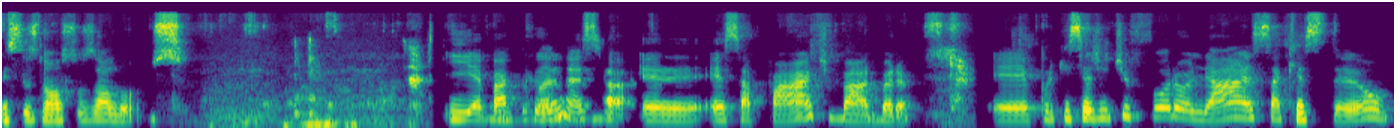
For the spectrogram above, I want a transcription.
Esses nossos alunos. E é bacana essa, é, essa parte, Bárbara, é, porque se a gente for olhar essa questão,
